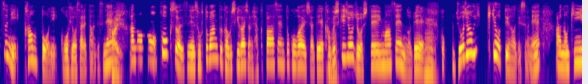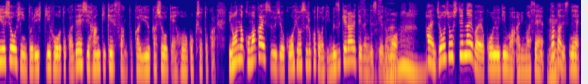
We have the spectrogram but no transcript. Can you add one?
末に官報に公表されたんですね。はい、あの、ホークスはですね、ソフトバンク株式会社の100%子会社で株式上場していませんので、うん、上場企業っていうのはですよね、あの、金融商品取引法とかで四半期決算とか有価証券報告書とか、いろんな細かい数字を公表することが義務付けられているんですけれども、ね。うん、はい、上場してない場合はこういう義務はありません。ただですね、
